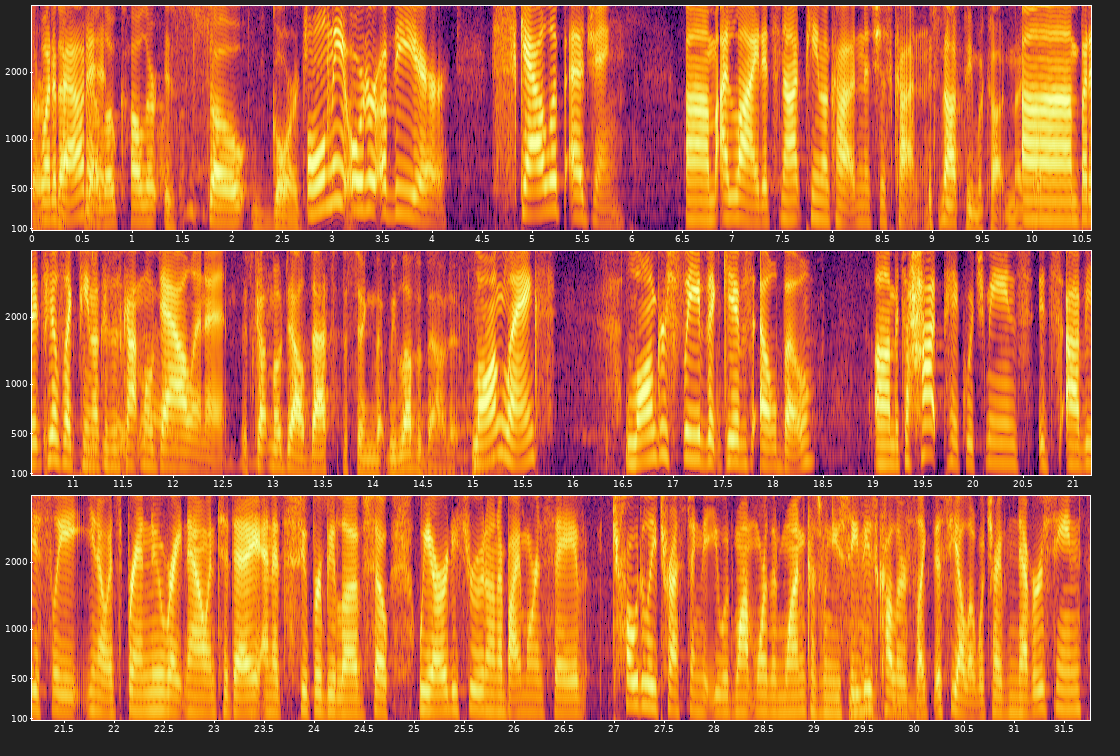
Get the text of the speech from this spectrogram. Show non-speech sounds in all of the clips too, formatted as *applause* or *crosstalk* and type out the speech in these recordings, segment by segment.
What that about it? yellow color is so gorgeous. Only order of the year scallop edging. Um, I lied. It's not Pima cotton. It's just cotton. It's not Pima cotton. I thought. Um, but it feels like Pima because it's got modal in it. it's got modal. That's the thing that we love about it. Long length, longer sleeve that gives elbow. Um, it's a hot pick, which means it's obviously, you know, it's brand new right now and today, and it's super beloved. So we already threw it on a buy more and save. Totally trusting that you would want more than one because when you see these colors like this yellow, which I've never seen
